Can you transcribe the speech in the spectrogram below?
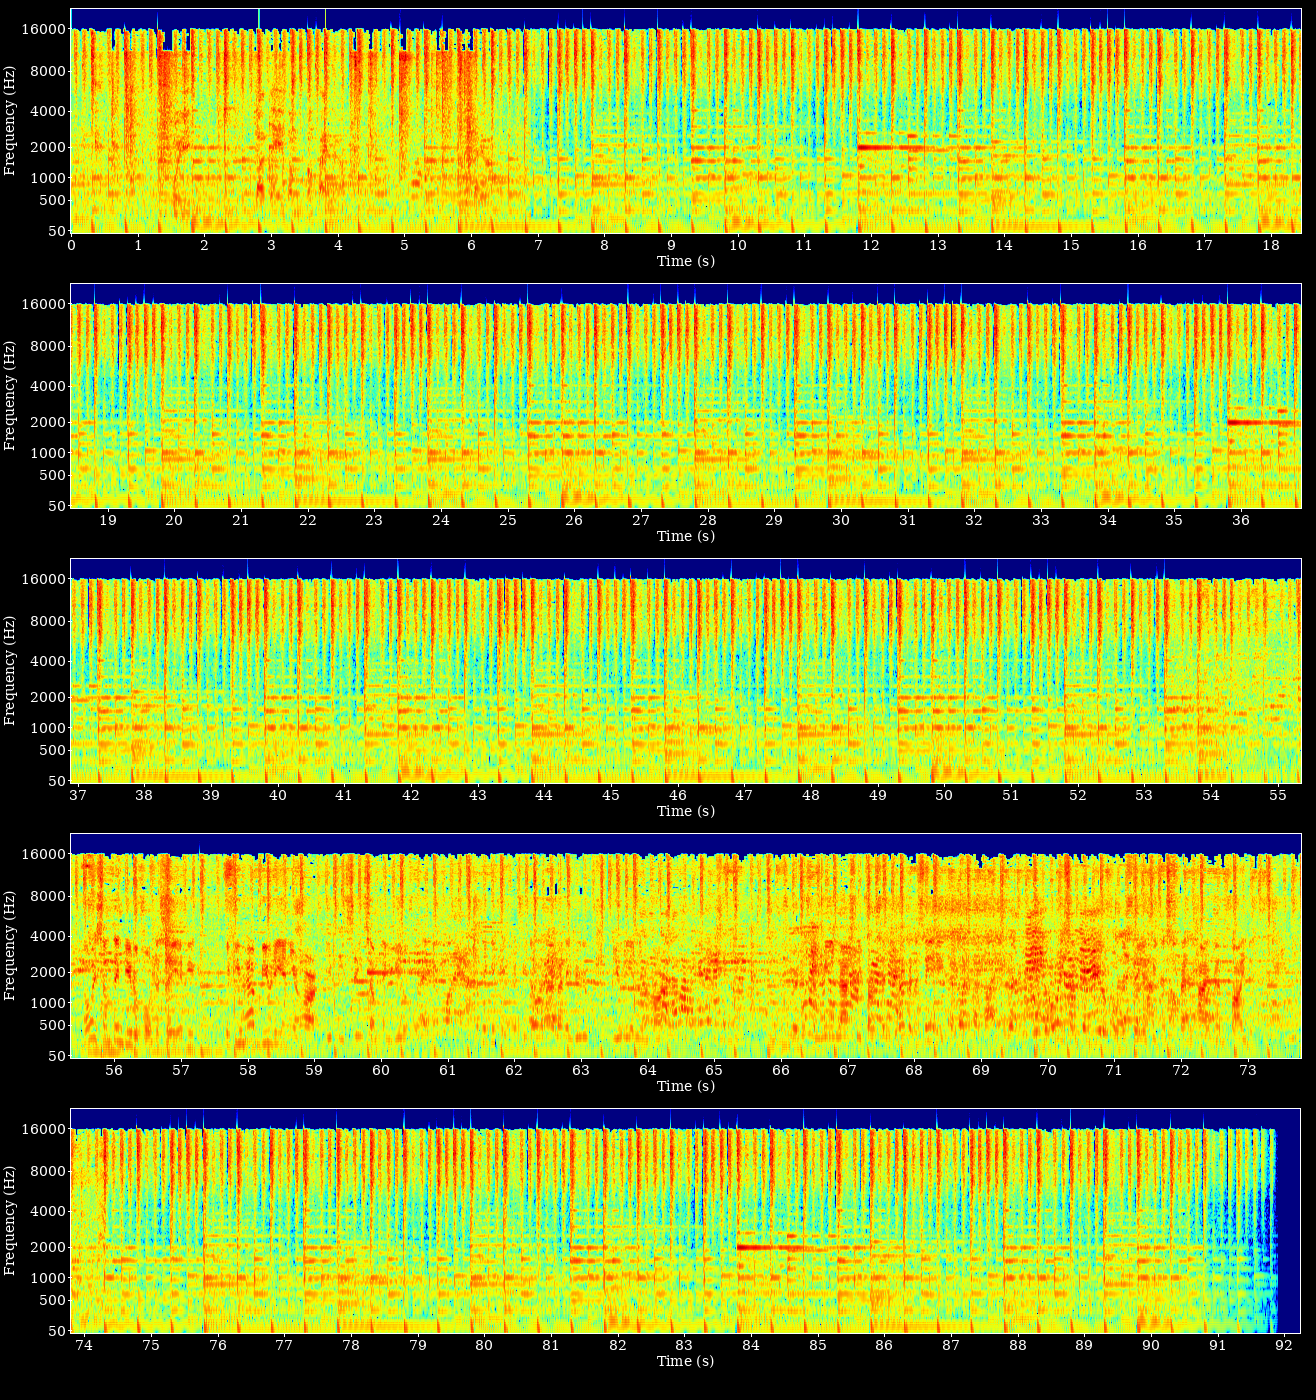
something beautiful to see. If you if you have beauty in your heart, you can see something beautiful. I think if you, if you don't have any beauty, beauty in your heart, if you're just a mean, nasty person, you're not going to see anything. There's always something beautiful to see if you just spend time and find it.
